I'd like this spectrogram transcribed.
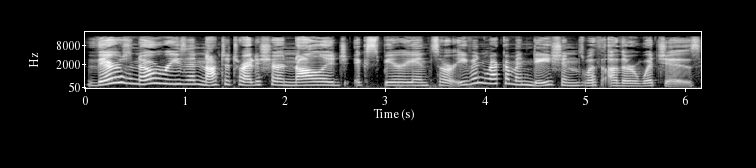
There's no reason not to try to share knowledge, experience, or even recommendations with other witches.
